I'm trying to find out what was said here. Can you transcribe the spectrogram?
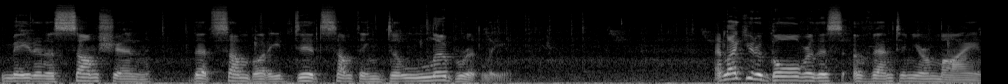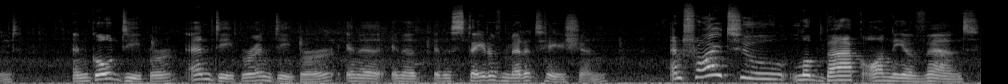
made an assumption that somebody did something deliberately I'd like you to go over this event in your mind and go deeper and deeper and deeper in a, in a, in a state of meditation and try to look back on the event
